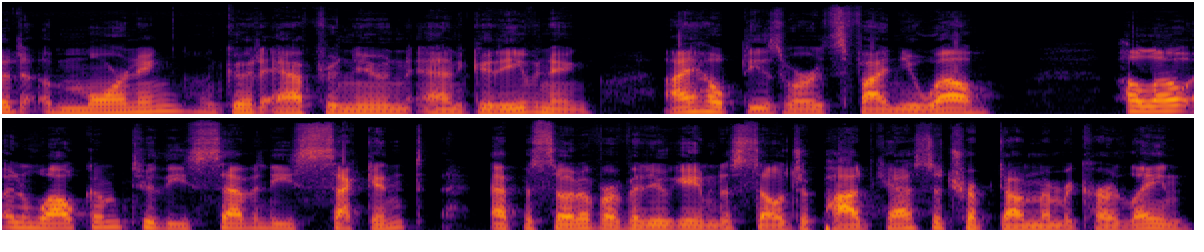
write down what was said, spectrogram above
Good morning, good afternoon, and good evening. I hope these words find you well. Hello, and welcome to the 72nd episode of our video game nostalgia podcast, A Trip Down Memory Card Lane.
